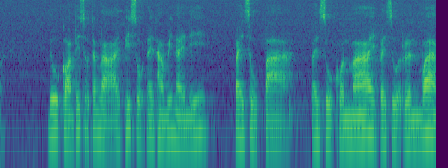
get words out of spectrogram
ว่า ดูก่อนพิสูจน์ทั้งหลาย พิสูจน์ในธรรมวินัยนี้ ไปสู่ป่า ไปสู่คนไม้ ไปสู่เรือนว่าง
